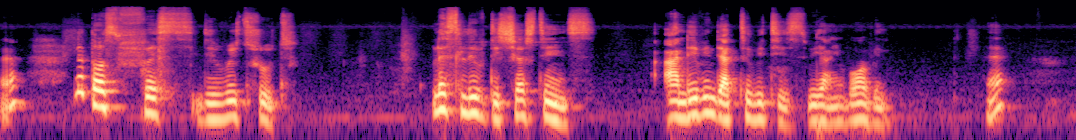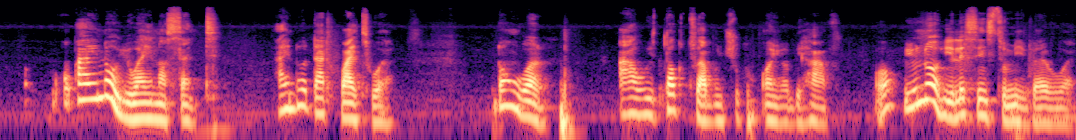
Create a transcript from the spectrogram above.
Eh? Let us face the real truth. Let's leave the church things and even the activities we are involved in. Eh? I know you are innocent. I know that quite well. Don't worry. I will talk to Abumchukwu on your behalf. Oh, you know he listens to me very well.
